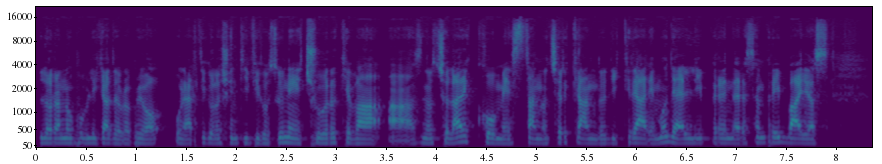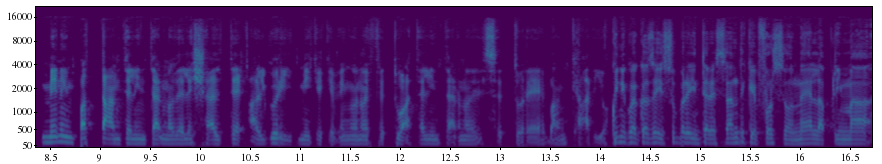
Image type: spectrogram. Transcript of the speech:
loro hanno pubblicato proprio un articolo scientifico su Nature che va a snocciolare come stanno cercando di creare modelli per rendere sempre i bias meno impattanti all'interno delle scelte algoritmiche che vengono effettuate all'interno del settore bancario. Quindi qualcosa di super interessante che forse non è la prima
